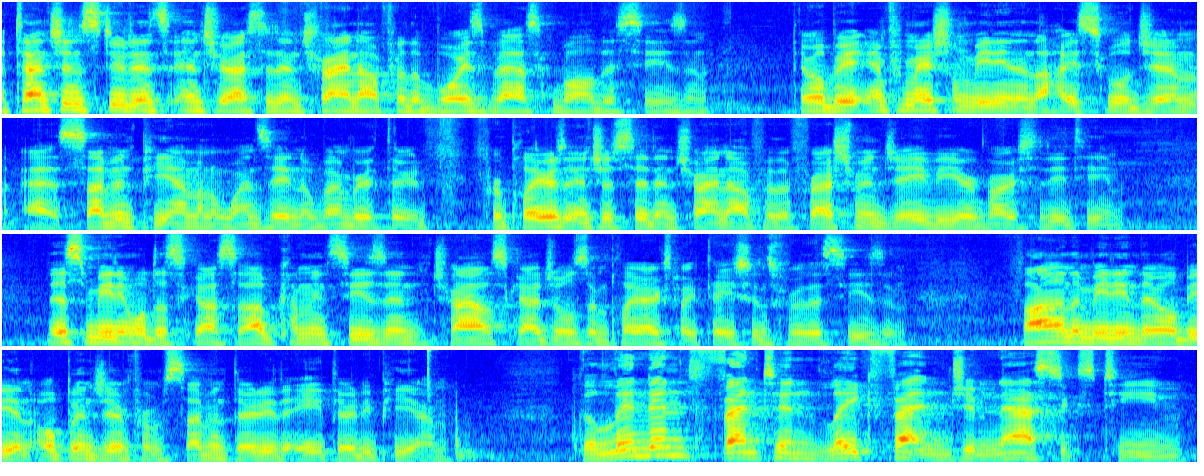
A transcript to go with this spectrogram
Attention students interested in trying out for the boys basketball this season. There will be an informational meeting in the high school gym at 7 p.m. on Wednesday, November 3rd, for players interested in trying out for the freshman, JV, or varsity team. This meeting will discuss the upcoming season, tryout schedules, and player expectations for the season. Following the meeting, there will be an open gym from 7.30 to 8.30 p.m. The Linden Fenton Lake Fenton gymnastics team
